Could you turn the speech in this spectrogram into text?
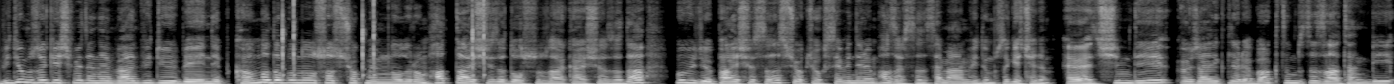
Videomuza geçmeden evvel videoyu beğenip kanalıma da abone olursanız çok memnun olurum. Hatta eşinizle dostunuz arkadaşlarınızla da bu videoyu paylaşırsanız çok çok sevinirim. Hazırsanız hemen videomuza geçelim. Evet şimdi özelliklere baktığımızda zaten bir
